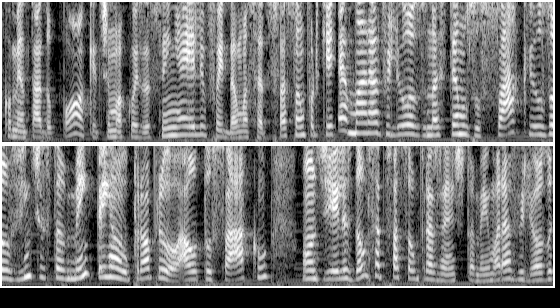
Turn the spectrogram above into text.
comentado o Pocket, uma coisa assim, aí ele foi dar uma satisfação porque é maravilhoso. Nós temos o saco e os ouvintes também têm o próprio alto saco, onde eles dão satisfação pra gente também. Maravilhoso.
